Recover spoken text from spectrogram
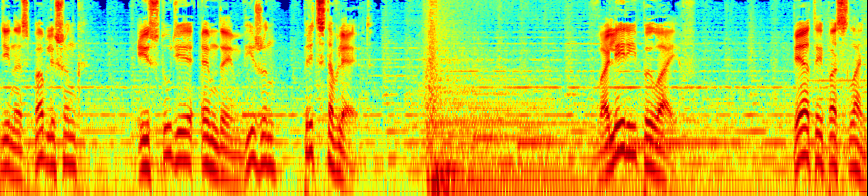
1С Паблишинг и студия MDM Vision представляют. Валерий Пылаев. Пятый посланник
